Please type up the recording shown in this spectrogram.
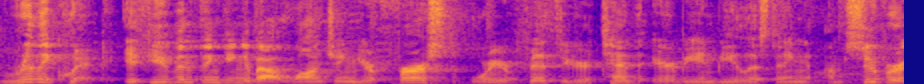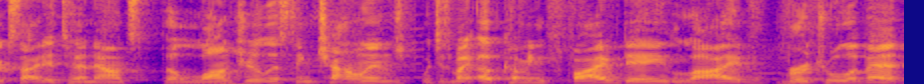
Really quick, if you've been thinking about launching your first or your fifth or your 10th Airbnb listing, I'm super excited to announce the Launch Your Listing Challenge, which is my upcoming five day live virtual event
